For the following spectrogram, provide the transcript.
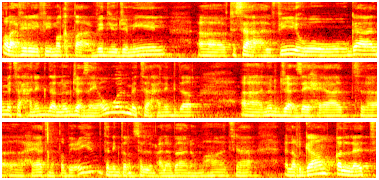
طلع في في مقطع فيديو جميل تساءل فيه وقال متى حنقدر نرجع زي أول متى حنقدر آه، نرجع زي حياة آه، حياتنا الطبيعية متى نقدر نسلم على ابائنا وأمهاتنا. الأرقام قلت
